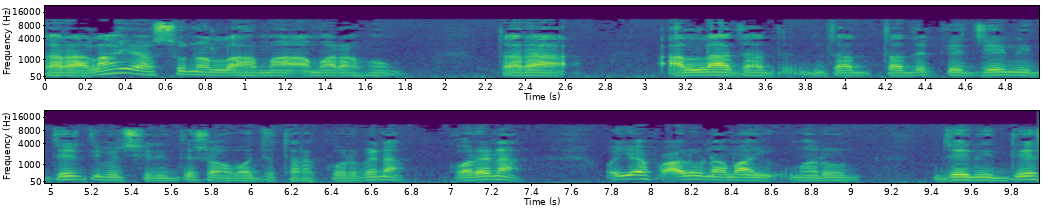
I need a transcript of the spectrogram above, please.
তারা আল্লাহ আসুন আল্লাহ মা আমার আহম তারা আল্লাহ তাদেরকে যে নির্দেশ দিবেন সেই নির্দেশ অবাধ্য তারা করবে না, করে না। ওইয়াফ আলুন আমাই মারুন যে নির্দেশ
